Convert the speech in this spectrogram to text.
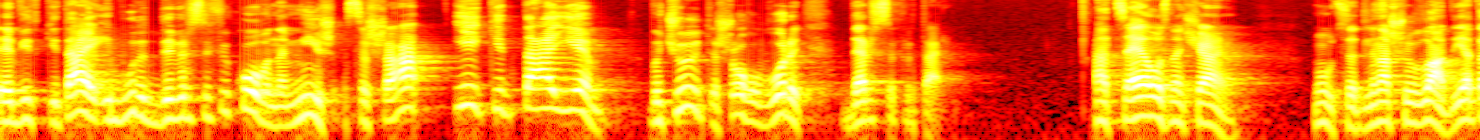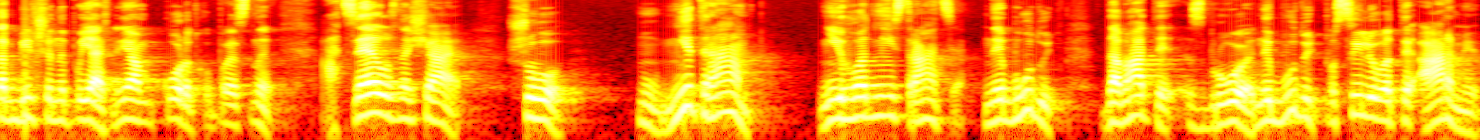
е, від Китаю і буде диверсифікована між США і Китаєм. Ви чуєте, що говорить держсекретар? А це означає, ну це для нашої влади. Я так більше не поясню, я вам коротко пояснив. А це означає, що ну, ні Трамп, ні його адміністрація не будуть давати зброю, не будуть посилювати армію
